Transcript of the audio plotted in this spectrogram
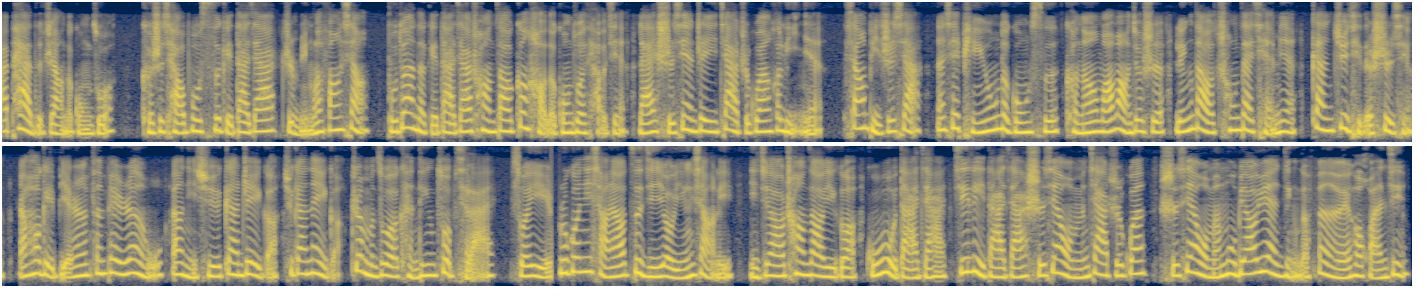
iPad 这样的工作，可是乔布斯给大家指明了方向，不断的给大家创造更好的工作条件，来实现这一价值观和理念。相比之下，那些平庸的公司可能往往就是领导冲在前面干具体的事情，然后给别人分配任务，让你去干这个，去干那个。这么做肯定做不起来。所以，如果你想要自己有影响力，你就要创造一个鼓舞大家、激励大家实现我们价值观、实现我们目标愿景的氛围和环境。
